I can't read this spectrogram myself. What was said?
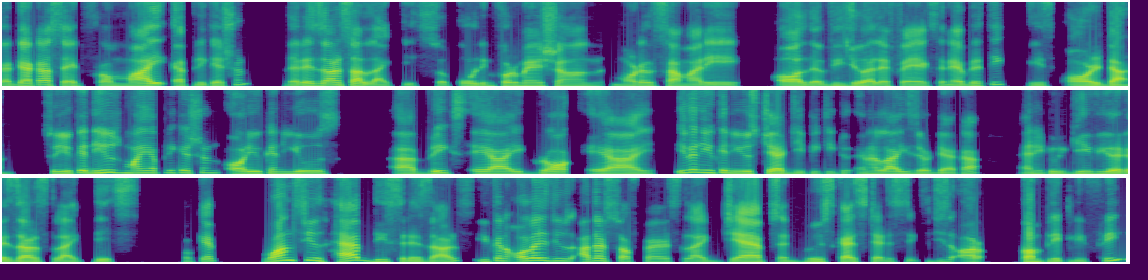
the data set from my application, the results are like this. So cold information, model summary, all the visual effects and everything is all done. So you can use my application or you can use uh, Bricks AI, Grok AI, even you can use ChatGPT to analyze your data and it will give you a results like this. Okay. Once you have these results, you can always use other softwares like JASP and Blue Sky Statistics, which are completely free.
